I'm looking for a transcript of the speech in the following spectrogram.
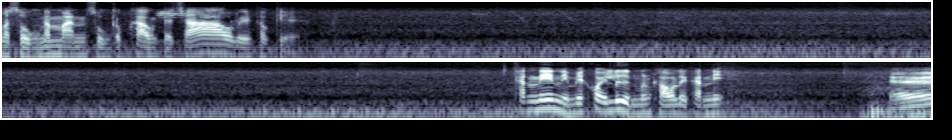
มาส่งน้ำมันส่งกับข้าวตั้งแต่เช้าเลยเท่าแก่ คันนี้นี่ไม่ค่อยลื่นเหมือนเขาเลยคันนี้ เออ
